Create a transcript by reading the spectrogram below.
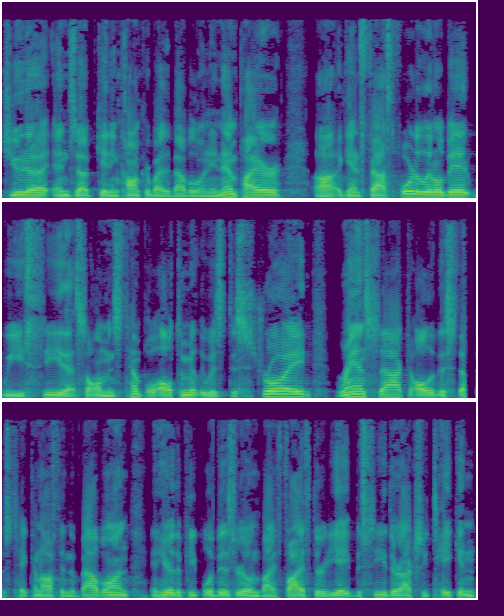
Judah ends up getting conquered by the Babylonian Empire. Uh, again, fast forward a little bit, we see that Solomon's temple ultimately was destroyed, ransacked. All of this stuff was taken off into Babylon. And here are the people of Israel. And by 538 BC, they're actually taken,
